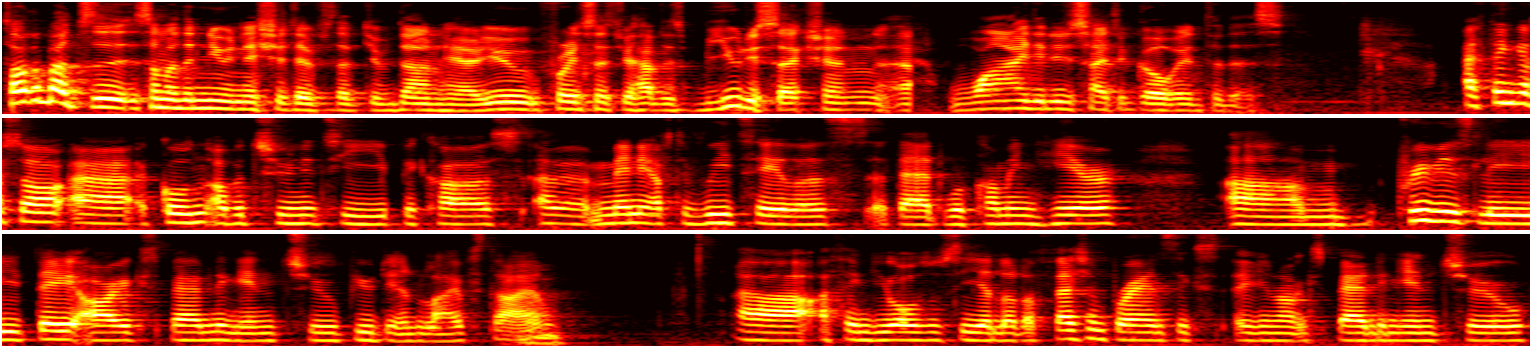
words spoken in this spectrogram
Talk about the, some of the new initiatives that you've done here. You, for instance, you have this beauty section. Uh, why did you decide to go into this? I think I saw a golden opportunity because uh, many of the retailers that were coming here um, previously they are expanding into beauty and lifestyle. Mm. Uh, I think you also see a lot of fashion brands, ex- you know, expanding into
